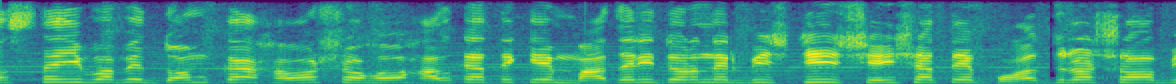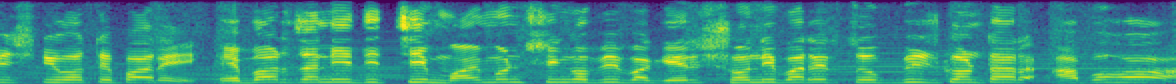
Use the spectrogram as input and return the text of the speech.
অস্থায়ীভাবে দমকা হাওয়া সহ হালকা থেকে মাঝারি ধরনের বৃষ্টি, সেই সাথে বজ্র সহ বৃষ্টি হতে পারে। এবার জানিয়ে দিচ্ছি, ময়মনসিংহ বিভাগের শনিবারের চব্বিশ ঘণ্টার আবহাওয়া।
